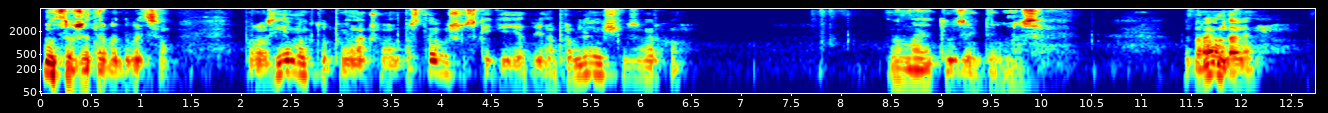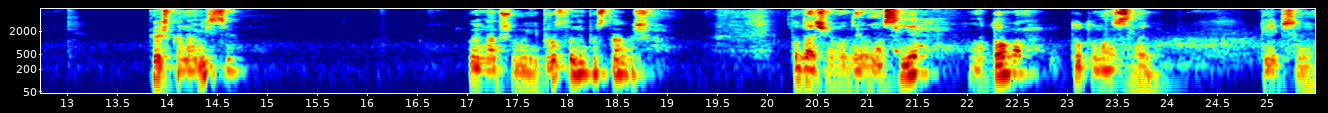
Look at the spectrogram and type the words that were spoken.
Ну, це вже треба дивитися по роз'ємах. Тут по-інакшому не поставиш, оскільки є дві направляючі зверху. Вона має тут зайти у нас. Збираємо далі. Кришка на місці. По-інакшому її просто не поставиш. Подача води у нас є. Готова. Тут у нас злив кліпсою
